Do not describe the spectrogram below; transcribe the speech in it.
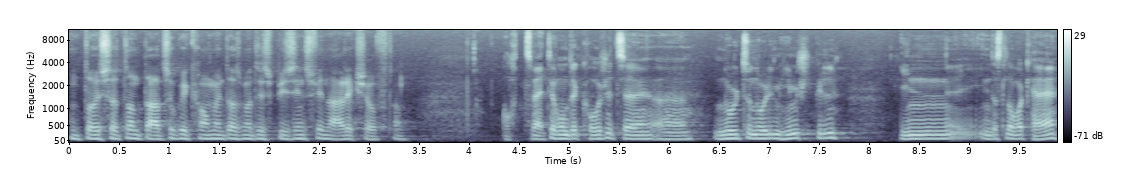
und da ist es dann dazu gekommen, dass wir das bis ins Finale geschafft haben. Auch zweite Runde Kosice, äh, 0 zu 0 im Hinspiel in, in der Slowakei.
